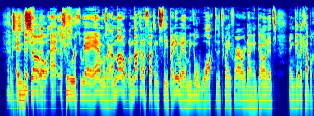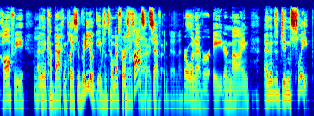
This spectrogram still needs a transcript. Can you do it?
and so at 2 or 3 a.m. I was like, I'm not I'm not gonna fucking sleep anyway. I'm gonna go walk to the 24 hour Dunkin' Donuts and get a cup of coffee and then come back and play some video games until my first class at seven or whatever, eight or nine, and then just didn't sleep.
